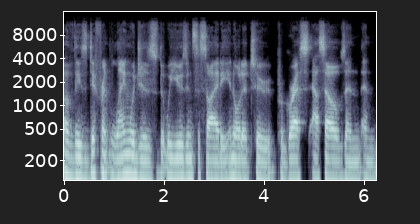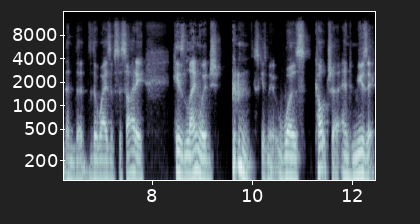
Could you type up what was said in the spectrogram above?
of these different languages that we use in society in order to progress ourselves and and and the the ways of society. His language, excuse me, was culture and music,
